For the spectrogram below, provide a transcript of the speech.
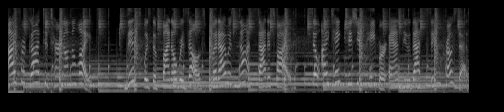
I forgot to turn on the lights. This was the final result, but I was not satisfied. So I take tissue paper and do that same process.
